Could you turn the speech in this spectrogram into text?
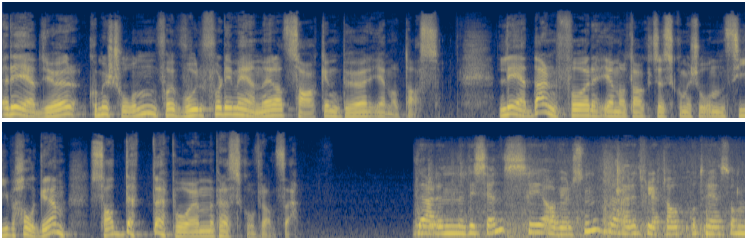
redegjør kommisjonen for hvorfor de mener at saken bør gjenopptas. Lederen for gjenopptakelseskommisjonen, Siv Hallgren, sa dette på en pressekonferanse. Det er en dissens i avgjørelsen. Det er et flertall på tre som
